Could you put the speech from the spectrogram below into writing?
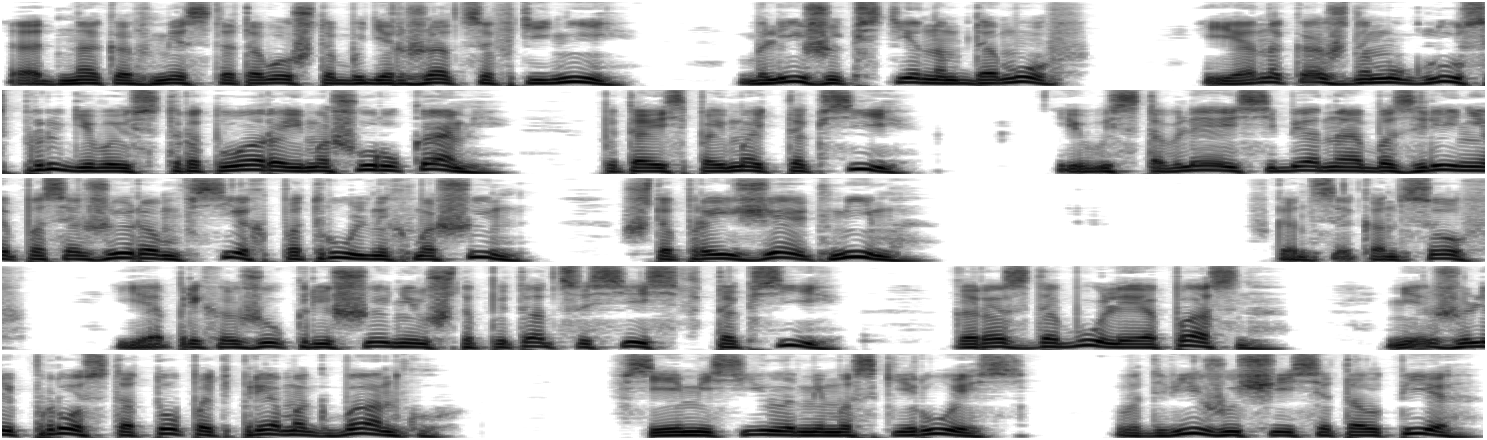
Однако вместо того, чтобы держаться в тени, ближе к стенам домов, я на каждом углу спрыгиваю с тротуара и машу руками, пытаясь поймать такси и выставляя себя на обозрение пассажирам всех патрульных машин, что проезжают мимо. В конце концов, я прихожу к решению, что пытаться сесть в такси гораздо более опасно, нежели просто топать прямо к банку, всеми силами маскируясь в движущейся толпе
